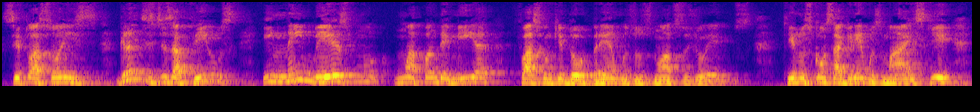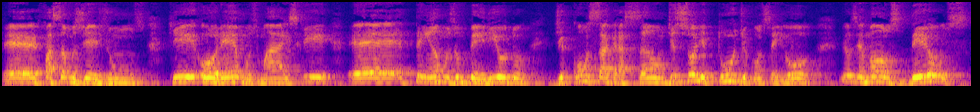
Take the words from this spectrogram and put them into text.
situações, grandes desafios e nem mesmo uma pandemia faz com que dobremos os nossos joelhos, que nos consagremos mais, que é, façamos jejuns, que oremos mais, que é, tenhamos um período de consagração, de solitude com o Senhor. Meus irmãos, Deus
